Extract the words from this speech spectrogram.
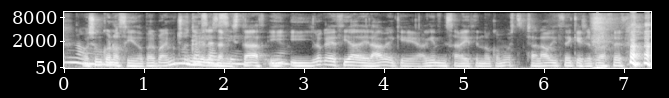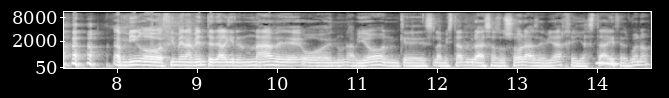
No. o es un conocido, pero hay muchos niveles de amistad. Y, y yo lo que decía del ave, que alguien estará diciendo, ¿cómo este chalao dice que se puede hacer amigo efímeramente de alguien en un ave o en un avión, que es la amistad dura esas dos horas de viaje y ya está? Y dices, bueno,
